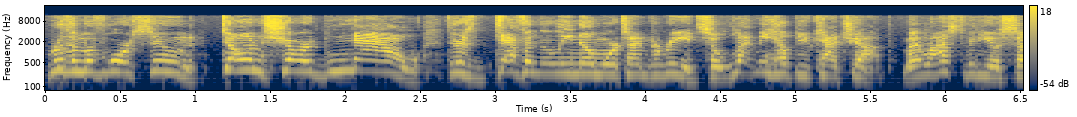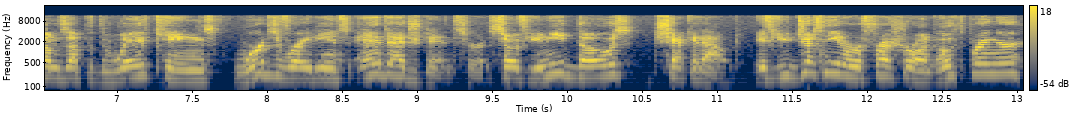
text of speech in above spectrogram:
Rhythm of War soon! Dawn Shard now! There's definitely no more time to read, so let me help you catch up. My last video sums up The Way of Kings, Words of Radiance, and Edge Dancer, so if you need those, check it out. If you just need a refresher on Oathbringer,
